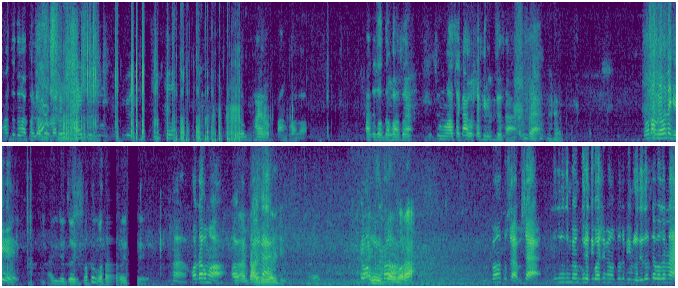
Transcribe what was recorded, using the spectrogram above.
হয়তো তোমার করল ভাই পান খাওয়ালো সাথে আছে চুমু আছে কাগজটা ফিরে দিতে স্যার তোমার পান খাবে নাকি কত কথা হয়েছে হ্যাঁ কথা কমা বলছি ভরা তো স্যার বুঝছেন নতুন নতুন প্রেম ঘুরে দিবসে প্রেম তো বিমরতি দোস্ত বোঝেন না।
